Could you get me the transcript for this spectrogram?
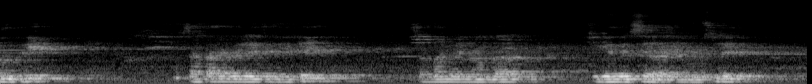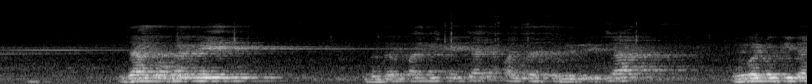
मंत्री, सातारा जिल्ह्याचे नेते सन्माननीय नामदार शिवेंद्रसिंह राजे भोसले ज्या लोकांनी नगरपालिकेच्या पंचायत समितीच्या निवडणुकीच्या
